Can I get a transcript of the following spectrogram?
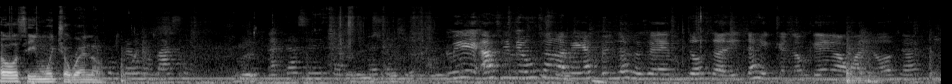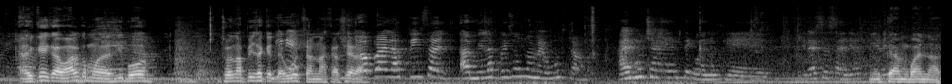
Oh, sí, mucho bueno. se chile. Mire, así me gustan a mí las pizzas que sean tostaditas y que no queden aguadosas. Mira. Hay que acabar, como decís vos. Son las pizzas que te gustan, las Yo caseras. para las pizzas, a mí las pizzas no me gustan. Hay mucha gente, bueno, que gracias a Dios. No quedan buenas.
